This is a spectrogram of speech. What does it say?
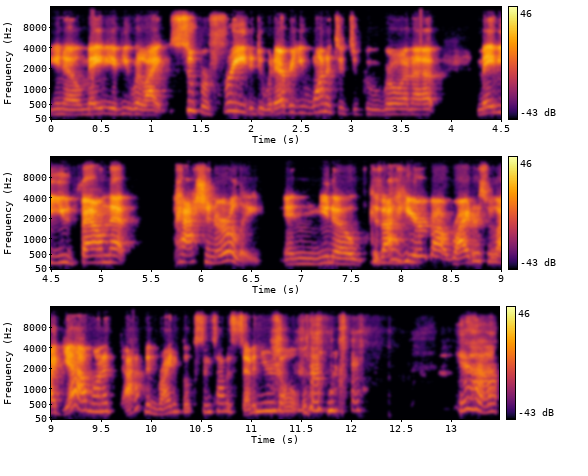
You know, maybe if you were like super free to do whatever you wanted to do growing up, maybe you found that passion early and you know because i hear about writers who are like yeah i want to i've been writing books since i was seven years old. Yeah.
